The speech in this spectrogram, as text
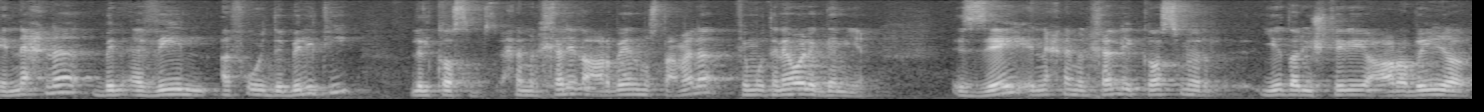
إن إحنا بن avail affordability لل customers إحنا بنخلي العربية المستعملة في متناول الجميع. إزاي؟ إن إحنا بنخلي ال customer يقدر يشتري عربية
